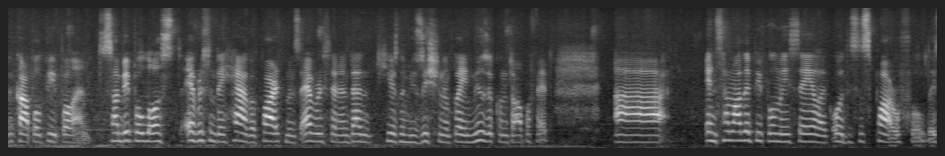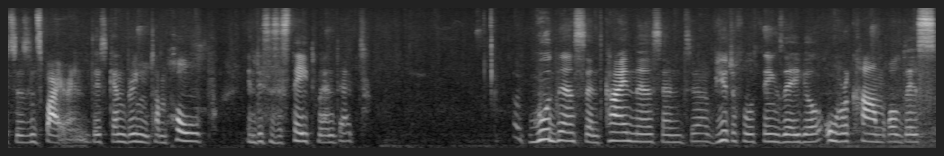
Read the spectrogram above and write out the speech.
a couple people, and some people lost everything they have, apartments, everything, and then here's the musician and playing music on top of it. Uh, and some other people may say like, oh, this is powerful, this is inspiring, this can bring some hope, and this is a statement that goodness and kindness and uh, beautiful things they will overcome all this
